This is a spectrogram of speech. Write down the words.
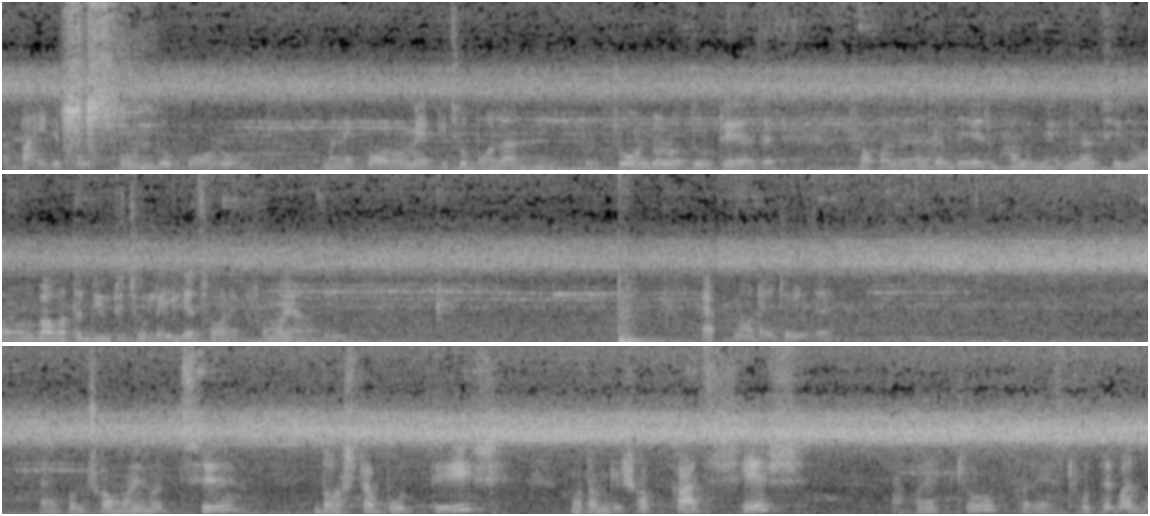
আর বাইরে প্রচণ্ড গরম মানে গরমের কিছু বলার নেই, প্রচণ্ড রোদ উঠে গেছে। সকালবেলাটা বেশ ভালো মেঘলা ছিল, আর ওর বাবা তো ডিউটি চলেই গেছে অনেক সময় আগেই। এক নটায় চলে যায়। এখন সময় হচ্ছে দশটা বত্রিশ, মোটামুটি সব কাজ শেষ। এখন একটু রেস্ট করতে পারব।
